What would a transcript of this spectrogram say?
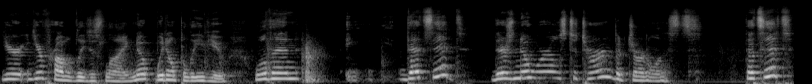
you're you're probably just lying. Nope, we don't believe you. Well then that's it. There's nowhere else to turn but journalists. That's it.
